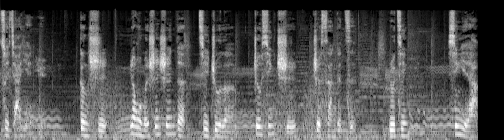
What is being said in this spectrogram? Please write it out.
最佳言语，更是。让我们深深的记住了周星驰这三个字。如今，星爷啊，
